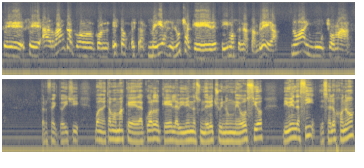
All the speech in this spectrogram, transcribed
se, se arranca con, con estos, estas medidas de lucha que decidimos en la Asamblea no hay mucho más. Perfecto, Ichi. Bueno, estamos más que de acuerdo que la vivienda es un derecho y no un negocio. Vivienda sí, desalojo no.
